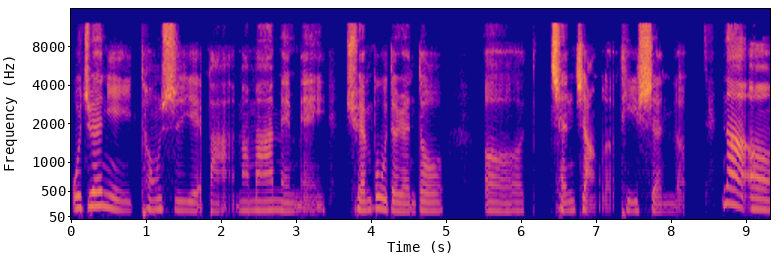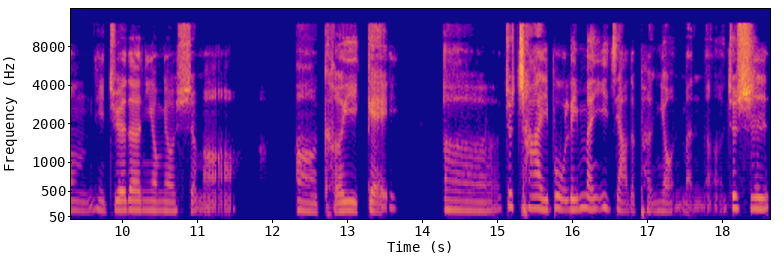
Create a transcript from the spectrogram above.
我觉得你同时也把妈妈、妹妹全部的人都呃成长了、提升了。那嗯，你觉得你有没有什么嗯可以给呃就差一步临门一脚的朋友们呢？就是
